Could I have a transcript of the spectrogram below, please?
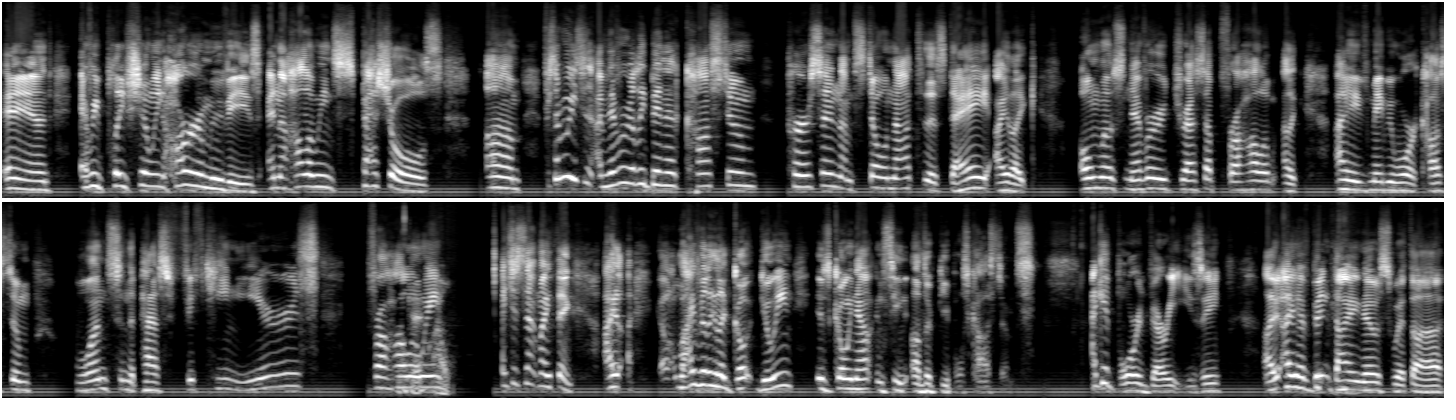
and every place showing horror movies and the Halloween specials. Um, for some reason, I've never really been a costume person. I'm still not to this day. I like almost never dress up for Halloween. Like I've maybe wore a costume once in the past 15 years for Halloween. Wow. It's just not my thing. I what I really like go, doing is going out and seeing other people's costumes. I get bored very easy. I, I have been diagnosed with a,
